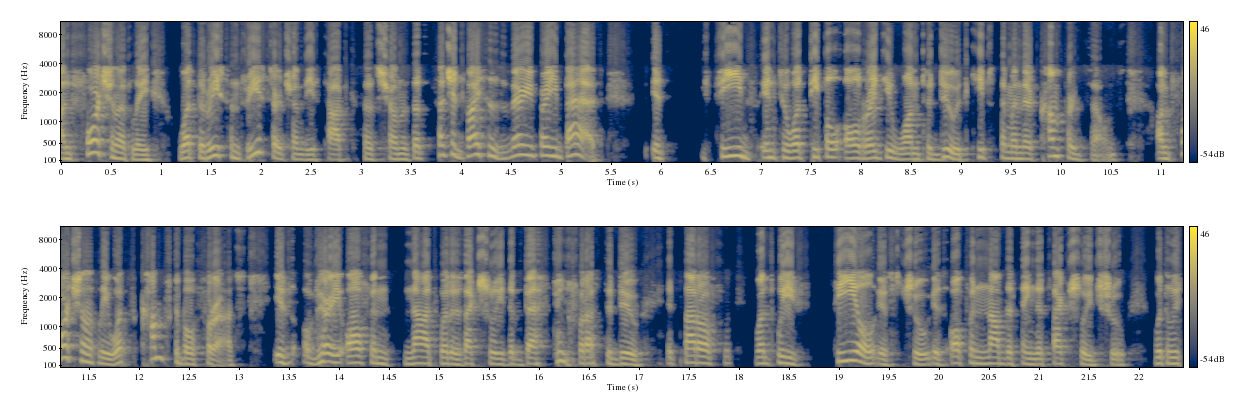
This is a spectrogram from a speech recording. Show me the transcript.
Unfortunately, what the recent research on these topics has shown is that such advice is very, very bad. It feeds into what people already want to do. It keeps them in their comfort zones. Unfortunately, what's comfortable for us is very often not what is actually the best thing for us to do. It's not often what we feel is true is often not the thing that's actually true. What we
